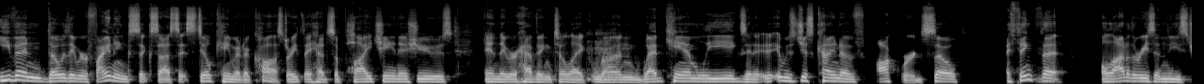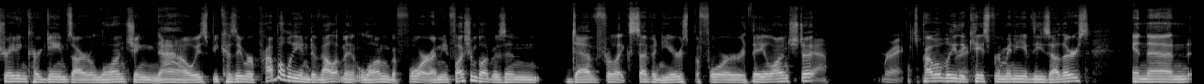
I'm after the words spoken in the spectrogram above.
even though they were finding success, it still came at a cost, right? They had supply chain issues and they were having to like Mm-hmm. run webcam leagues and it, it was just kind of awkward. So I think Mm-hmm. that a lot of the reason these trading card games are launching now is because they were probably in development long before. I mean, Flesh and Blood was in dev for like seven years before they launched it. Yeah. Right. It's probably the case for many of these others. And then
